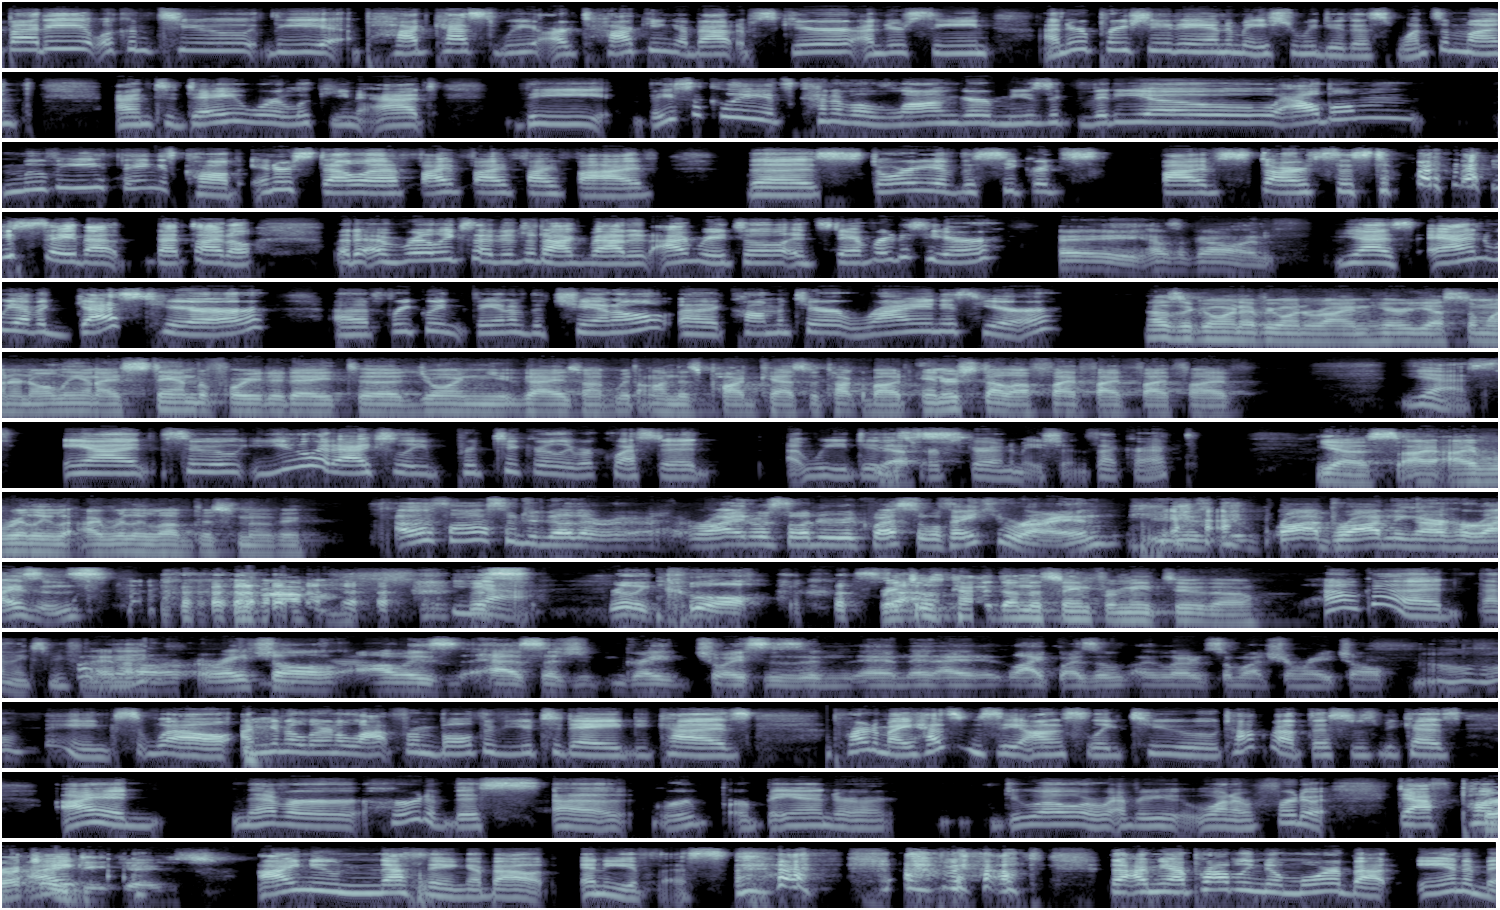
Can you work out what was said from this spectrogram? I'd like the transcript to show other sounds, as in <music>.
everybody. Welcome to the podcast. We are talking about obscure, underseen, underappreciated animation. We do this once a month. And today we're looking at the basically, it's kind of a longer music video album movie thing. It's called Interstellar 5555 The Story of the Secrets five star system. <laughs> I don't know how you say that that title, but I'm really excited to talk about it. I'm Rachel, and Stanford is here. Hey, how's it going? Yes, and we have a guest here, a frequent fan of the channel, uh, commentator Ryan is here. How's it going, everyone? Ryan here, yes, the one and only, and I stand before you today to join you guys on with on this podcast to talk about Interstellar five five five five. Yes, and so you had actually particularly requested uh, we do this Yes. for obscure animation. Is that correct? Yes, I, I really I really love this movie. Oh, that's awesome to know that Ryan was the one who requested. Well, thank you, Ryan. You're just Yeah. <laughs> broad- broadening our horizons. problem. <laughs> Yeah. really cool. <laughs> Rachel's kind of done the same for me too, though. Oh, good. That makes me feel I good. know, Rachel always has such great choices, and and, and I likewise I learned so much from Rachel. Oh, well, thanks. Well, I'm going to learn a lot from both of you today because part of my hesitancy, honestly, to talk about this was because I had never heard of this uh, group or band or duo or whatever you want to refer to it. Daft Punk. They're actually I, DJs. I knew nothing about any of this. <laughs> about that. I mean, I probably know more about anime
